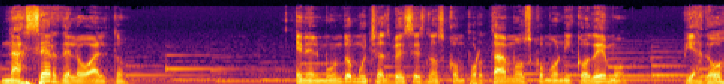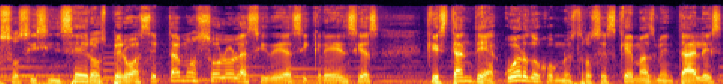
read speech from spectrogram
nacer de lo alto. En el mundo muchas veces nos comportamos como Nicodemo, piadosos y sinceros, pero aceptamos solo las ideas y creencias que están de acuerdo con nuestros esquemas mentales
